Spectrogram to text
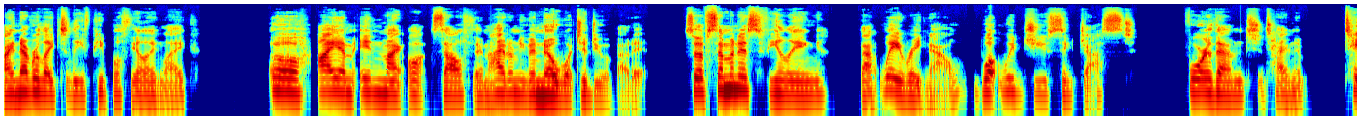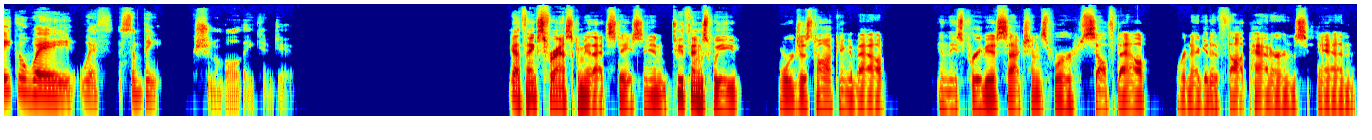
I never like to leave people feeling like, oh, I am in my ought self and I don't even know what to do about it. So if someone is feeling that way right now, what would you suggest for them to kind of take away with something actionable they can do? Yeah, thanks for asking me that, Stacy. And two things we were just talking about in these previous sections were self doubt, or negative thought patterns, and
